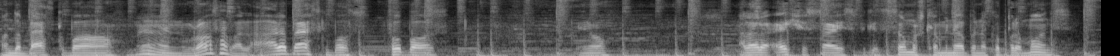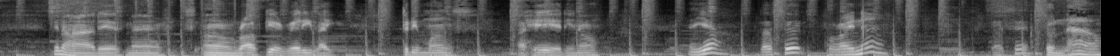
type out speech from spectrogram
on the basketball man Ross have a lot of basketballs footballs you know a lot of exercise because summer's coming up in a couple of months you know how it is man um Ross get ready like three months ahead, you know. And yeah, that's it for right now. That's it. So now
